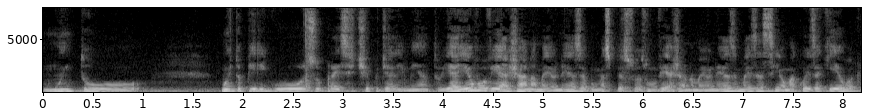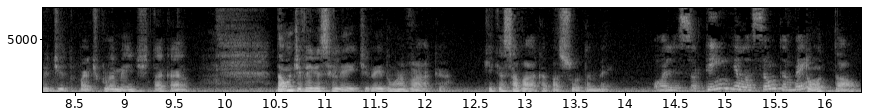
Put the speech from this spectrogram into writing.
muito muito perigoso para esse tipo de alimento. E aí eu vou viajar na maionese, algumas pessoas vão viajar na maionese, mas assim, é uma coisa que eu acredito particularmente, tá, Carla? Da onde veio esse leite? Veio de uma vaca. O que, que essa vaca passou também? Olha só, tem relação também? Total.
